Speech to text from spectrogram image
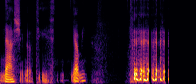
Gnashing of teeth. Yummy.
